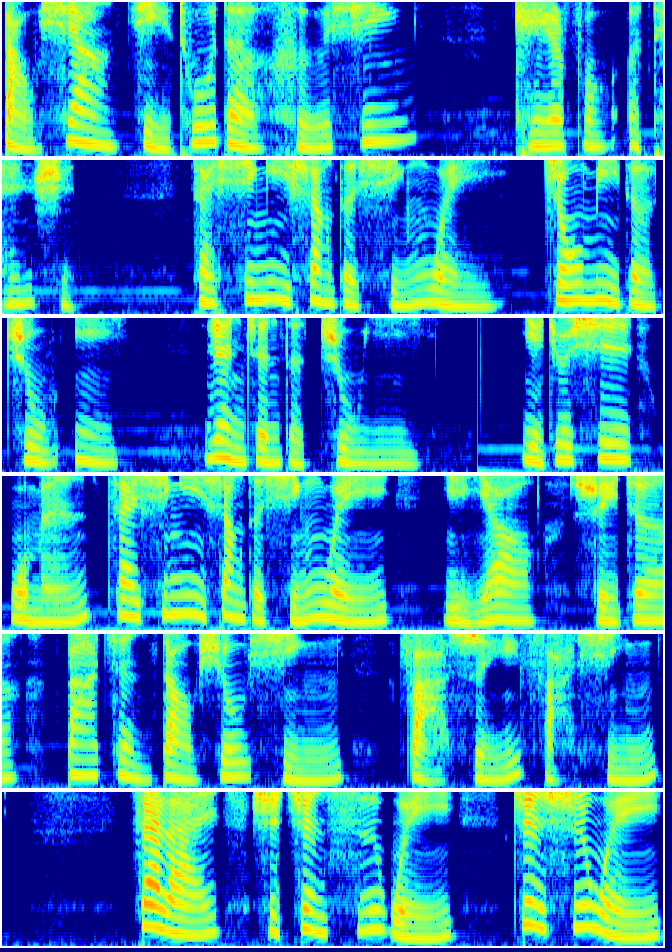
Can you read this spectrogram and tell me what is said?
导向解脱的核心。careful attention，在心意上的行为，周密的注意，认真的注意，也就是。我们在心意上的行为，也要随着八正道修行，法随法行。再来是正思维，正思维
